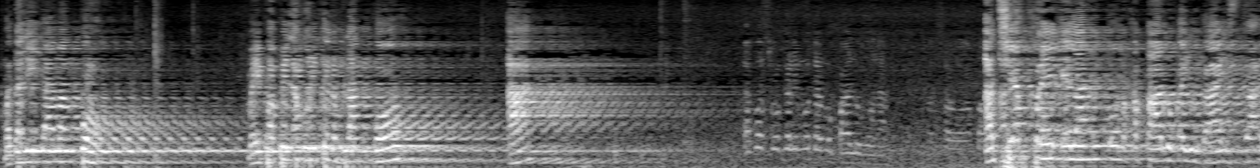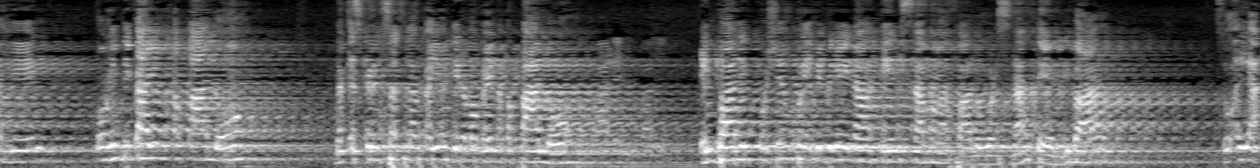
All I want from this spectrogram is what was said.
Madali lamang po. May papel ako dito na blanco. At, Tapos huwag kalimutan mag-follow muna sa mga pa- at syempre, kailangan ko nakapalo kayo guys dahil kung hindi kayo nakapalo, nag-screenshot lang kayo, hindi naman kayo nakapalo, Valid, valid. Invalid po siyempre ibibigay natin sa mga followers natin, di ba? So ayan,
